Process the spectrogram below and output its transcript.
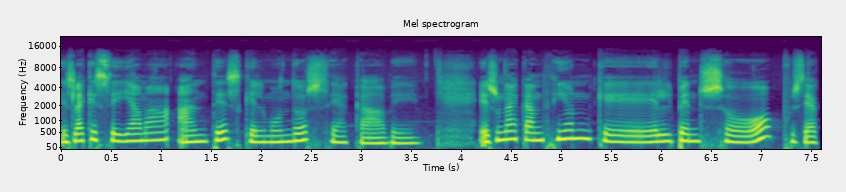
es la que se llama Antes que el mundo se acabe. Es una canción que él pensó, pues ya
